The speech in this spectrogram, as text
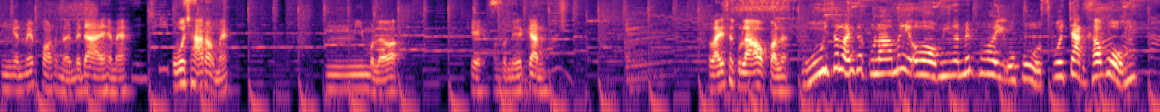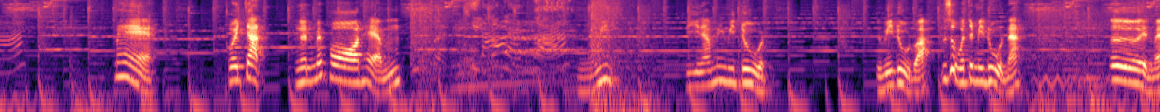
มีเงินไม่พอทำอะไรไม่ได้ใช่ไหมโอเวอร์ชาร์จออกไหมมีหมดแล้วอะโอเคทำตัวนี้กันสไลด์ซากุระออกก่อนเลยอุ้ยสไลด์ซากุระไม่ออก มีเงินไม่พออีก โอ้โหสวยจัดครับผม แม่สวยจัด เงินไม่พอแถมอุ้ยดีนะไม่มีดูด หรือมีดูดวะ รู้สึกว่าจะมีดูดนะ เออ เห็นไหม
